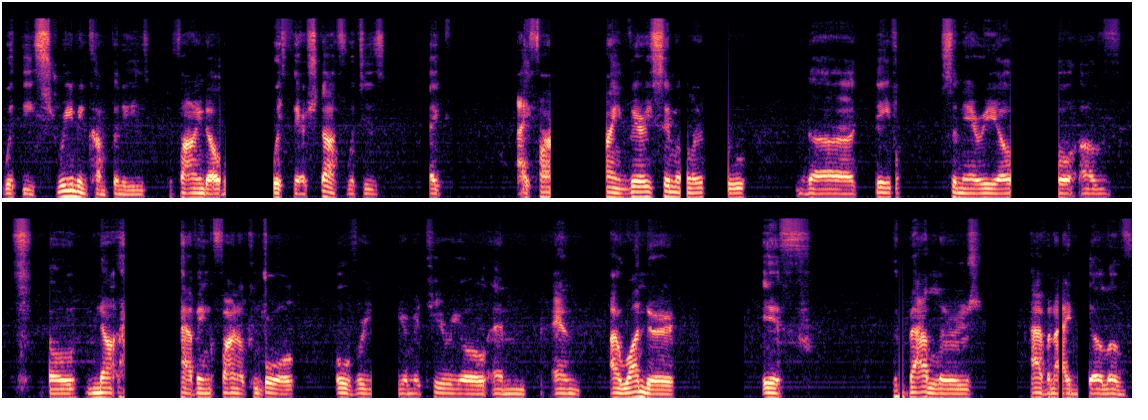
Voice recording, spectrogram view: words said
with these streaming companies to find out with their stuff, which is like I find very similar to the Dave scenario of you know, not having final control over your material. And and I wonder if the battlers have an ideal of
